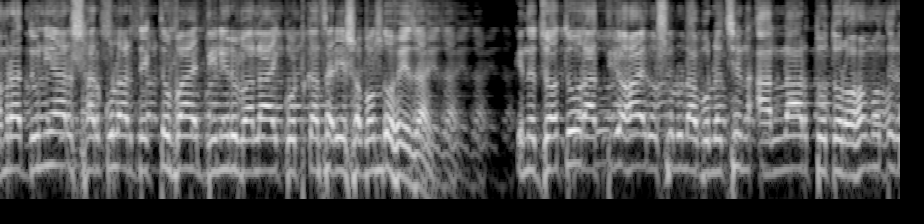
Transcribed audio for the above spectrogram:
আমরা দুনিয়ার সার্কুলার দেখতে পাই, দিনের বেলায় কোর্ট কাছারি এসব বন্ধ হয়ে যায়। কিন্তু যত রাত্রি হয় রসুল্লাহ বলেছেন, আল্লাহর তত রহমতের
